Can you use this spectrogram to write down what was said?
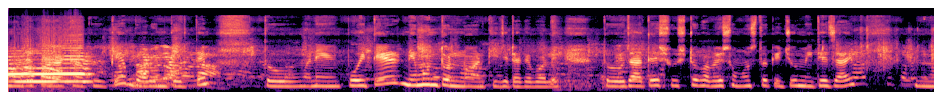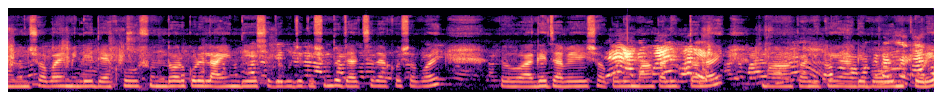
আমাদের পাড়ার ঠাকুরকে বরণ করতে। তো মানে পৈতের নেমন্তন্ন আর কি যেটাকে বলে। তো যাতে সুষ্ঠুভাবে সমস্ত কিছু মিটে যায় সবাই মিলে দেখো সুন্দর করে লাইন দিয়ে সেজে গুজে কি সুন্দর যাচ্ছে দেখো সবাই। তো আগে যাবে সকলে মা কালীর তলায়, মা কালীকে আগে বরণ করে,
